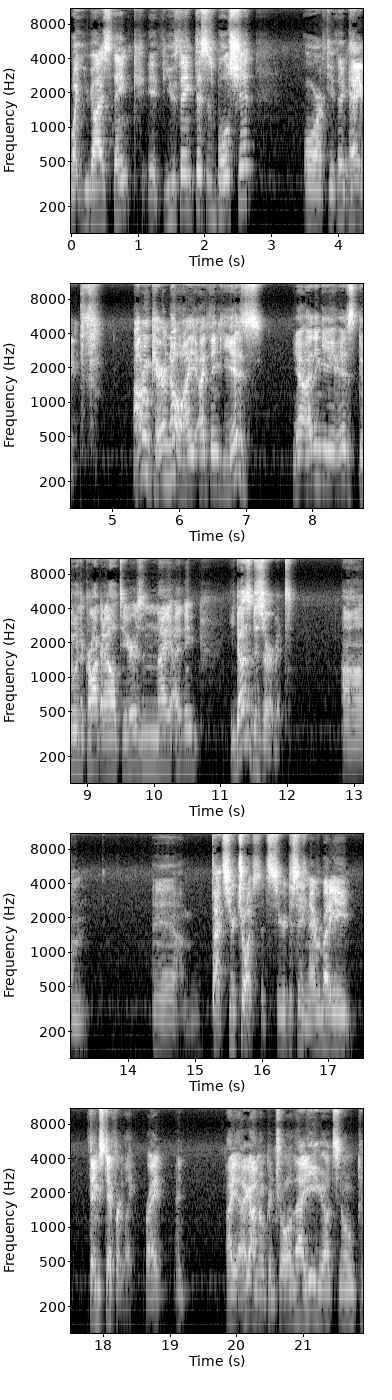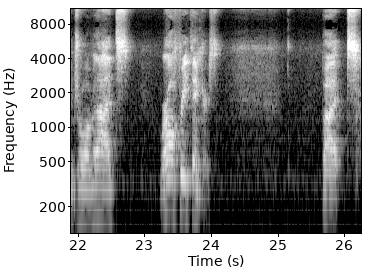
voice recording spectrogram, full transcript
what you guys think. If you think this is bullshit, or if you think, hey, pff, I don't care. No, I, I think he is. Yeah, I think he is doing the crocodile tears, and I, I think he does deserve it. Um, um, that's your choice. It's your decision. Everybody thinks differently, right? And I, I got no control of that. He got no control over that. It's, we're all free thinkers. But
